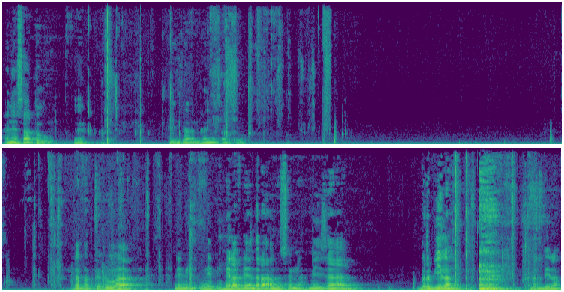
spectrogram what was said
hanya satu ya. Mizan hanya satu. Dapat kedua, ini ini hilaf di antara ahlu sunnah. Mizan berbilang, berbilang.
